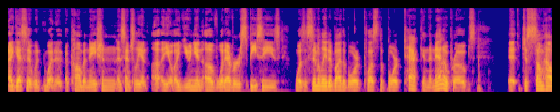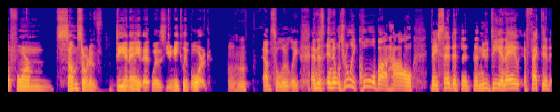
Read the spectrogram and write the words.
I, guess it would, what, a, a combination, essentially, an, uh, you know, a union of whatever species was assimilated by the Borg plus the Borg tech and the nanoprobes. It just somehow formed some sort of DNA that was uniquely Borg. hmm Absolutely, and this and it was really cool about how they said that the the new DNA affected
